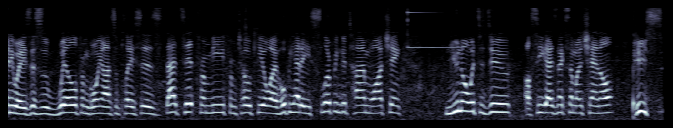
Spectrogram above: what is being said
Anyways, this is Will from Going Awesome Places. That's it from me from Tokyo. I hope you had a slurping good time watching. You know what to do. I'll see you guys next time on the channel. Peace.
